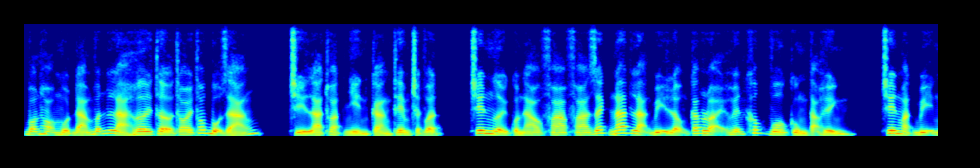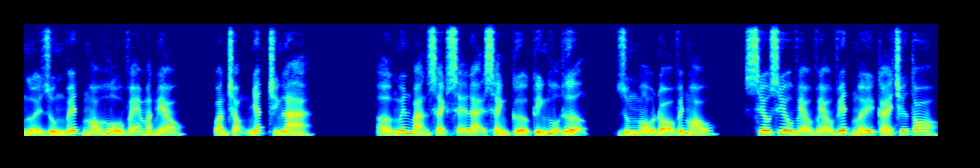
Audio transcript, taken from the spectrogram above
Bọn họ một đám vẫn là hơi thở thoi thóp bộ dáng, chỉ là thoạt nhìn càng thêm chật vật, trên người quần áo phá phá rách nát lạn bị lộng các loại huyễn khốc vô cùng tạo hình, trên mặt bị người dùng vết máu hồ vẽ mặt mèo, quan trọng nhất chính là ở nguyên bản sạch sẽ đại sảnh cửa kính hộ thượng, dùng màu đỏ vết máu, siêu siêu vẻo vẻo viết mấy cái chữ to,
